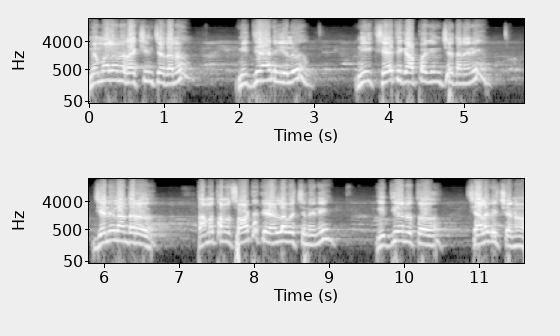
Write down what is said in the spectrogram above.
మిమ్మలను రక్షించదను మిథ్యానీయులు నీ చేతికి అప్పగించేదనని జనులందరూ తమ తమ చోటకు వెళ్ళవచ్చునని ఇద్యోనుతో సెలవిచ్చను.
